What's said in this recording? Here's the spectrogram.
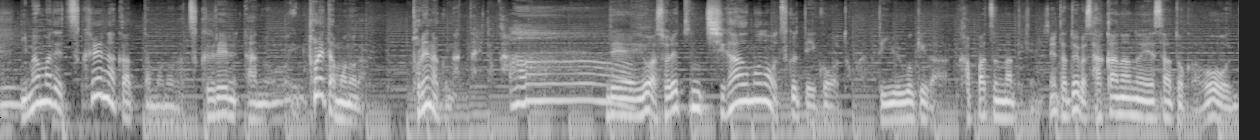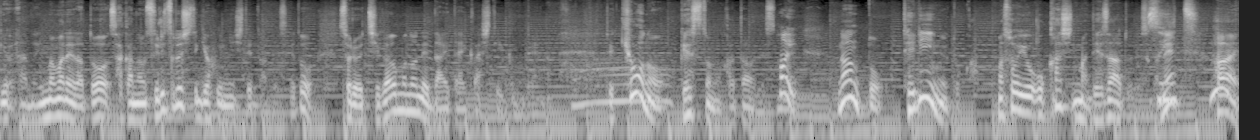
うん。今まで作れなかったものが作れるあの取れたものが取れなくなったりとか。で要はそれに違うものを作っていこうとかっていう動きが活発になってきてるんですね。例えば魚の餌とかをあの今までだと魚をすりつぶして魚粉にしてたんですけどそれを違うもので代替化していくみたいなで今日のゲストの方はですね、はい。なんとテリーヌとか、まあ、そういうお菓子、まあ、デザートですかね。スイーツ？はい。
